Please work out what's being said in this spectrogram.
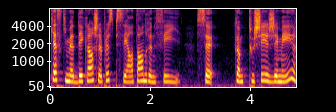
qu'est-ce qui me déclenche le plus, puis c'est entendre une fille se comme toucher et gémir.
